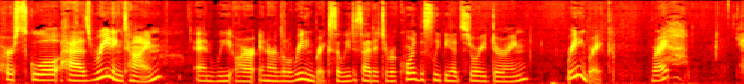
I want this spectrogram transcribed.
her school has reading time, and we are in our little reading break. So we decided to record the Sleepyhead story during reading break, right? Yeah.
